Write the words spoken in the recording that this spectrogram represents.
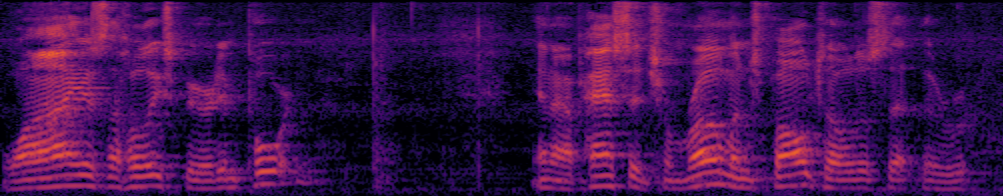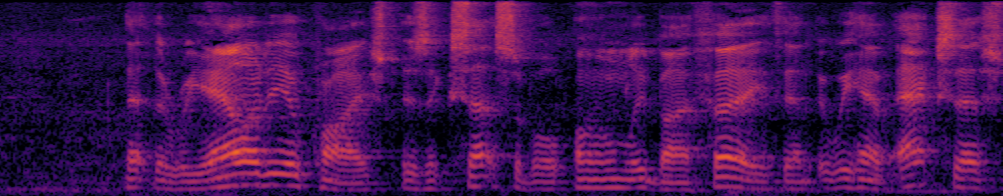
Why is the Holy Spirit important? In our passage from Romans, Paul told us that the, that the reality of Christ is accessible only by faith, and we have access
